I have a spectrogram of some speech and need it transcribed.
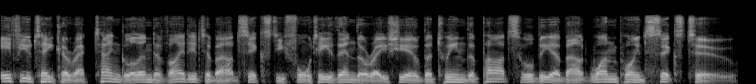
If you take a rectangle and divide it about 60-40 then the ratio between the parts will be about 1.62.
